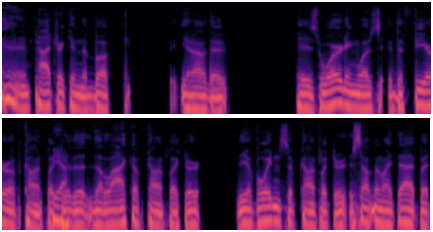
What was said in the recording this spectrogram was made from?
Patrick in the book, you know, the his wording was the fear of conflict yeah. or the, the lack of conflict or the avoidance of conflict or something like that. But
